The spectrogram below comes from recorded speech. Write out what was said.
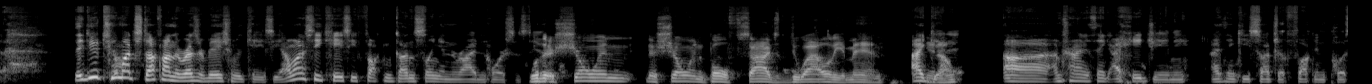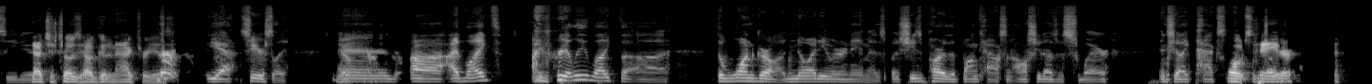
They do too much stuff on the reservation with Kayce. I want to see Kayce fucking gunslinging and riding horses. Dude. Well, they're showing they're showing both sides, the duality of man. I get know? it. Uh, I'm trying to think. I hate Jamie. I think he's such a fucking pussy, dude. That just shows you how good an actor he is. yeah, seriously. Yep. and uh, I liked, I really liked the uh, the one girl. I have no idea what her name is, but she's part of the bunkhouse, and all she does is swear, and she like packs. Oh, lips and shit. Tater.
